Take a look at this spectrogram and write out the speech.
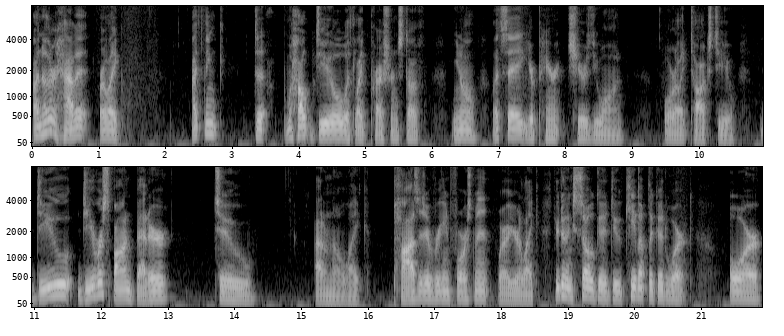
another habit or like I think to help deal with like pressure and stuff, you know, let's say your parent cheers you on or like talks to you. Do you do you respond better to I don't know, like positive reinforcement where you're like you're doing so good, dude, keep up the good work or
